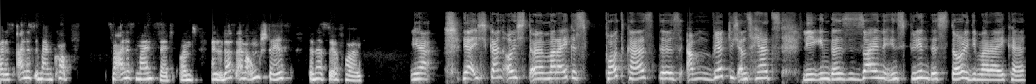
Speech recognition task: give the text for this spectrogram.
war das alles in meinem Kopf. Es war alles Mindset. Und wenn du das einmal umstellst, dann hast du Erfolg. Ja, ja, ich kann euch äh, Mareikes Podcast das am, wirklich ans Herz legen. Das ist so eine inspirierende Story, die Mareike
